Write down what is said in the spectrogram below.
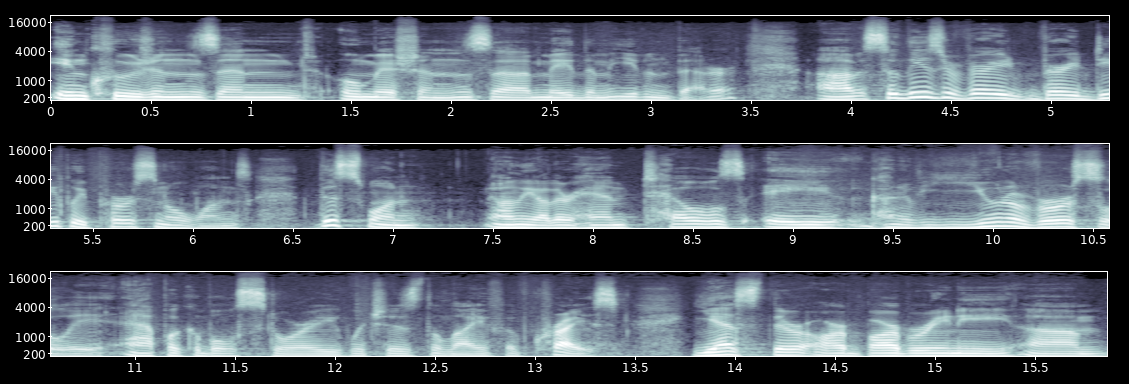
inclusions and omissions uh, made them even better. Uh, so these are very, very deeply personal ones. This one on the other hand, tells a kind of universally applicable story, which is the life of Christ. Yes, there are Barberini, um,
